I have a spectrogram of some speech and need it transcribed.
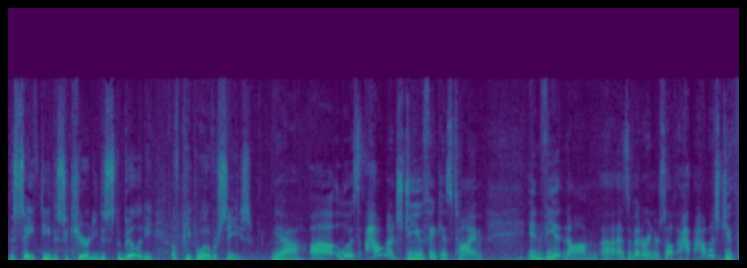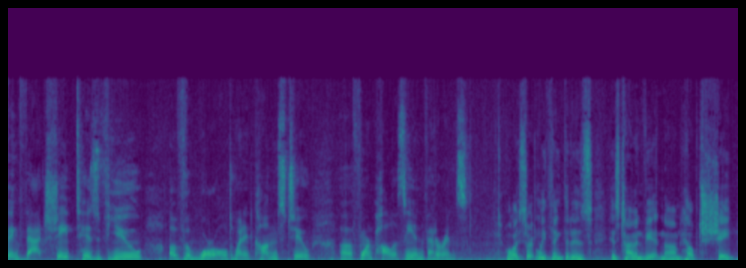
the safety, the security, the stability of people overseas. Yeah. Uh, Louis, how much do you think his time in Vietnam, uh, as a veteran yourself, how, how, much do you think that shaped his view of the world when it comes to uh, foreign policy and veterans? Well, I certainly think that his, his time in Vietnam helped shape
